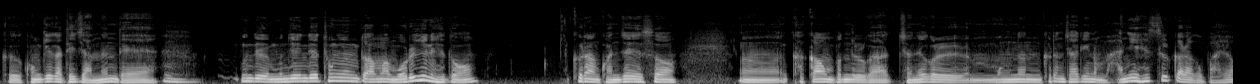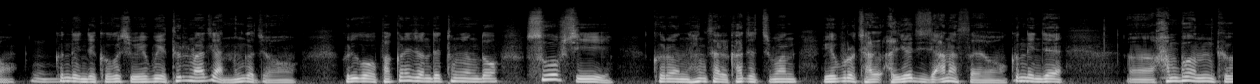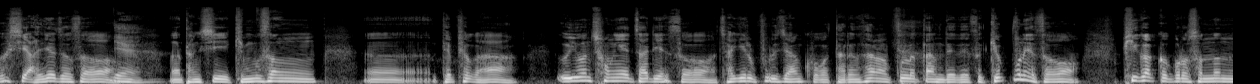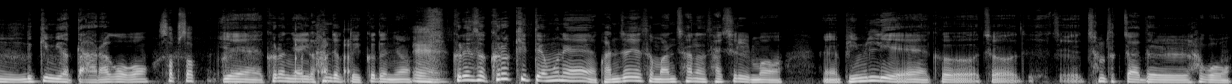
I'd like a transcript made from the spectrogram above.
그 공개가 되지 않는데 음. 근데 문재인 대통령도 아마 모르긴 해도 그러한 관저에서 어, 가까운 분들과 저녁을 먹는 그런 자리는 많이 했을 거라고 봐요. 음. 근데 이제 그것이 외부에 드러나지 않는 거죠. 그리고 박근혜 전 대통령도 수없이 그런 행사를 가졌지만 외부로 잘 알려지지 않았어요. 근데 이제 어, 한 번 그것이 알려져서 예. 어, 당시 김무성 어, 대표가 의원총회 자리에서 자기를 부르지 않고 다른 사람을 불렀다는 데 대해서 격분해서 피가 거꾸로 솟는 느낌이었다라고 섭섭 예 그런 이야기를 한 적도 있거든요. 예. 그래서 그렇기 때문에 관저에서 만찬은 사실 뭐 예, 비밀리에 그 저 참석자들하고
